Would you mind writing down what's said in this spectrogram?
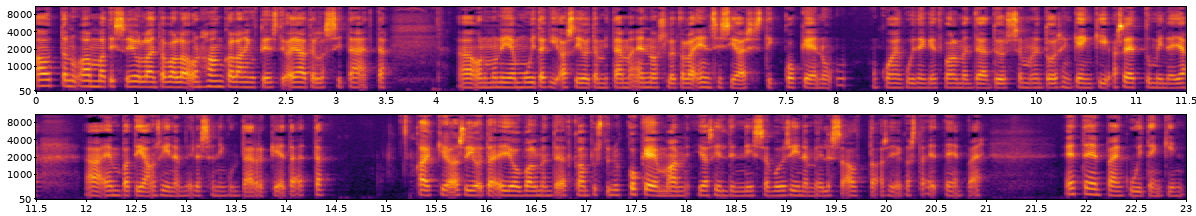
auttanut ammatissa jollain tavalla. On hankala niin tietysti ajatella sitä, että on monia muitakin asioita, mitä mä en ole sillä tavalla ensisijaisesti kokenut. Koen kuitenkin, että valmentajan työssä semmoinen toisen kenkiin asettuminen ja empatia on siinä mielessä niin kuin tärkeää, että kaikkia asioita ei ole valmentajatkaan pystynyt kokemaan ja silti niissä voi siinä mielessä auttaa asiakasta eteenpäin, eteenpäin kuitenkin,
